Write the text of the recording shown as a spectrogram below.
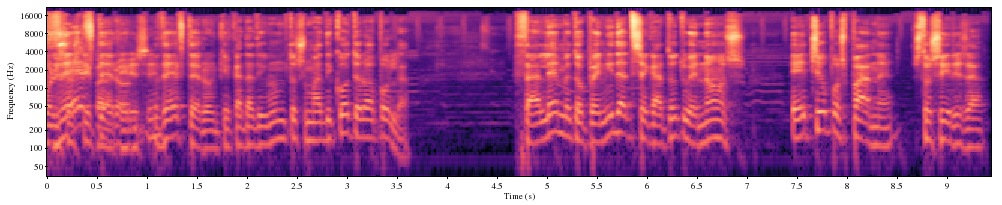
πολύ σωστή δεύτερον, παρατήρηση. δεύτερον και κατά τη γνώμη μου το σημαντικότερο απ' όλα. Θα λέμε το 50% του ενός έτσι όπως πάνε στο ΣΥΡΙΖΑ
